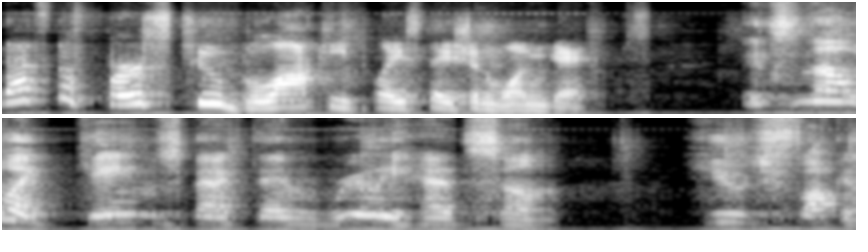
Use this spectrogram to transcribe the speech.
that's the first two blocky PlayStation 1 games. It's not like games back then really had some huge fucking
